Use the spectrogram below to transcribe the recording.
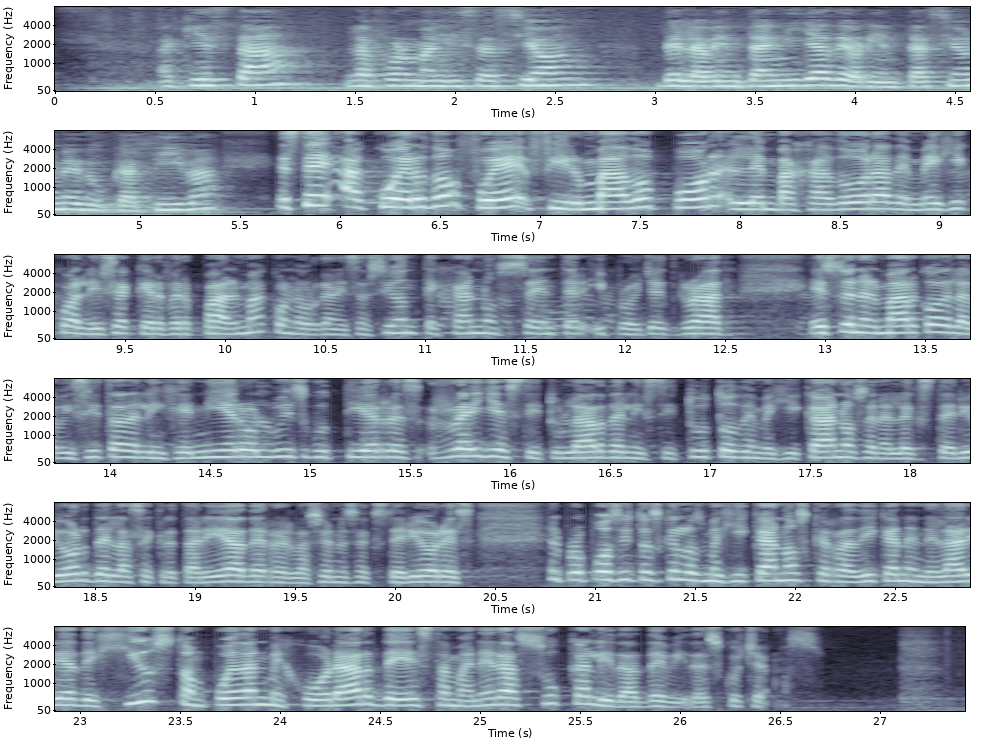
Aquí está la formalización de la ventanilla de orientación educativa. Este acuerdo fue firmado por la embajadora de México, Alicia Kerber Palma, con la organización Tejano Center y Project Grad. Esto en el marco de la visita del ingeniero Luis Gutiérrez Reyes, titular del Instituto de Mexicanos en el Exterior de la Secretaría de Relaciones Exteriores. El propósito es que los mexicanos que radican en el área de Houston puedan mejorar de esta manera su calidad de vida. Escuchemos.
